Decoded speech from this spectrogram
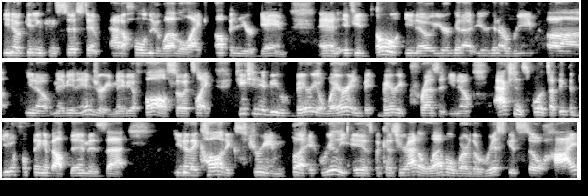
you know getting consistent at a whole new level like up in your game. And if you don't you know you're gonna you're gonna reap uh you know maybe an injury maybe a fall. So it's like teaching you to be very aware and very present you know. Action sports i think the beautiful thing about them is that you know, they call it extreme, but it really is because you're at a level where the risk is so high.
